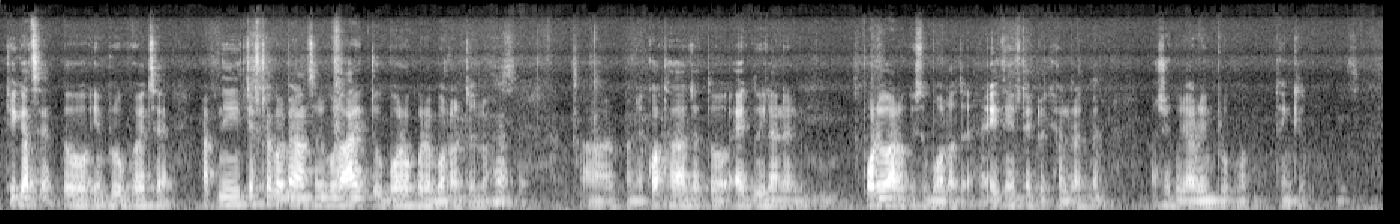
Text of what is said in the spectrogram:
ঠিক আছে তো improve হয়েছে। আপনি চেষ্টা করবেন আনসারগুলো আরেকটু বড় করে বলার জন্য হ্যাঁ? আর মানে কথা যত এক দুই লাইনের পরেও আরও কিছু বলা যায়। হ্যাঁ এই জিনিসটা একটু খেয়াল রাখবেন। আশা করি আরও ইমপ্রুভ হবে। Thank you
